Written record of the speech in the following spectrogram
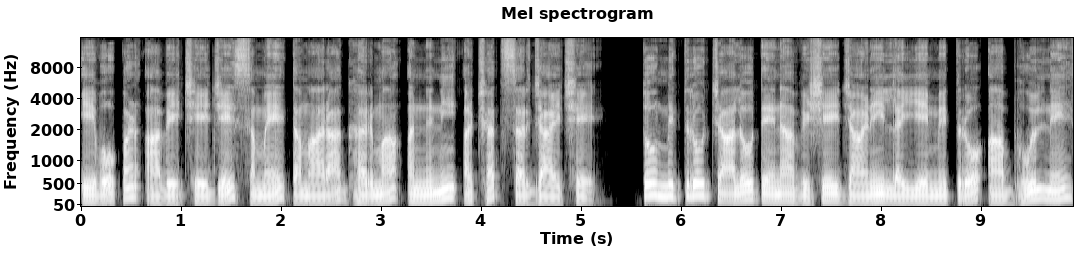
એવો પણ આવે છે જે સમયે તમારા ઘરમાં અન્નની અછત સર્જાય છે. તો મિત્રો, ચાલો તેના વિશે જાણી લઈએ મિત્રો. આ ભૂલને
